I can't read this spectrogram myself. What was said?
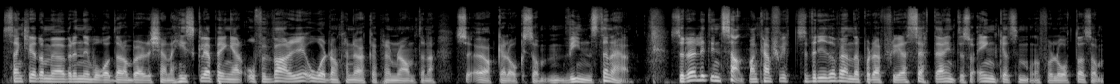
Sen klev de över en nivå där de började tjäna hiskliga pengar och för varje år de kan öka prenumeranterna så ökar också vinsterna här. Så det är lite intressant. Man kan faktiskt vrida och vända på det här flera sätt. Det är inte så enkelt som många får låta som.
